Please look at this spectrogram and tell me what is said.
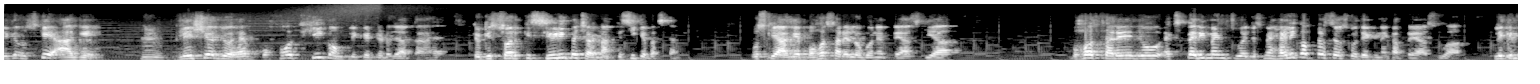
लेकिन उसके आगे ग्लेशियर हम्म। जो है बहुत ही कॉम्प्लिकेटेड हो जाता है क्योंकि स्वर्ग की सीढ़ी पे चढ़ना किसी के बस का नहीं उसके आगे बहुत सारे लोगों ने प्रयास किया। बहुत सारे जो एक्सपेरिमेंट्स हुए जिसमें हेलीकॉप्टर से उसको देखने का प्रयास हुआ लेकिन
